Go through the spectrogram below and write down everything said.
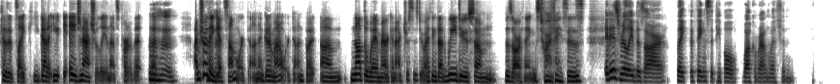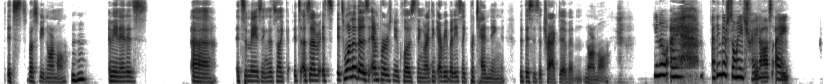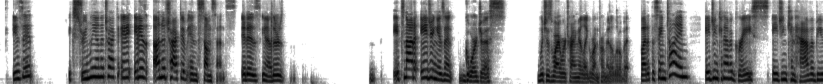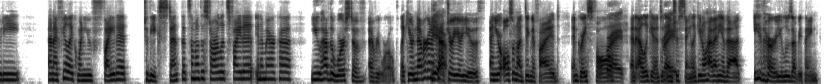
because it's like you got to you age naturally, and that's part of it. But Mhm. I'm sure they Mhm. get some work done, a good amount of work done, but um, not the way American actresses do. I think that we do some bizarre things to our faces. It is really bizarre, like the things that people walk around with, and it's supposed to be normal. Mhm. I mean, it is. Uh, it's amazing. It's like it's it's it's it's one of those emperor's new clothes thing where I think everybody's like pretending that this is attractive and normal. You know, I I think there's so many trade offs. I is it extremely unattractive? It, it is unattractive in some sense. It is, you know, there's it's not aging isn't gorgeous, which is why we're trying to like run from it a little bit. But at the same time, aging can have a grace, aging can have a beauty. And I feel like when you fight it to the extent that some of the starlets fight it in America, you have the worst of every world. Like you're never going to Yeah. capture your youth, and you're also not dignified and graceful Right. and elegant and Right. interesting. Like you don't have any of that either. You lose everything.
